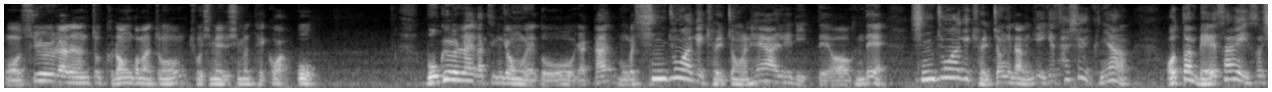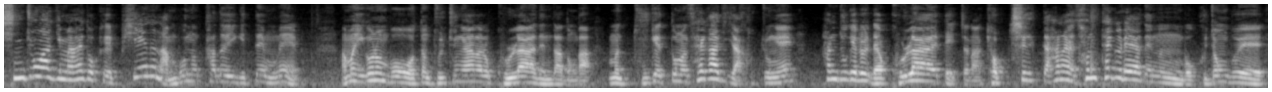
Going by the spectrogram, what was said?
어 수요일 날은 좀 그런 것만 좀 조심해 주시면 될 것 같고 목요일 날 같은 경우에도 약간 뭔가 신중하게 결정을 해야 할 일이 있대요. 근데 신중하게 결정이라는 게 이게 사실 그냥 어떤 매사에 있어 신중하기만 해도 그 피해는 안 보는 카드이기 때문에 아마 이거는 뭐 어떤 둘 중에 하나를 골라야 된다던가 아니면 두개 또는 세 가지 약속 중에 한두 개를 내가 골라야 할 때 있잖아. 겹칠 때 하나를 선택을 해야 되는 뭐 그 정도의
